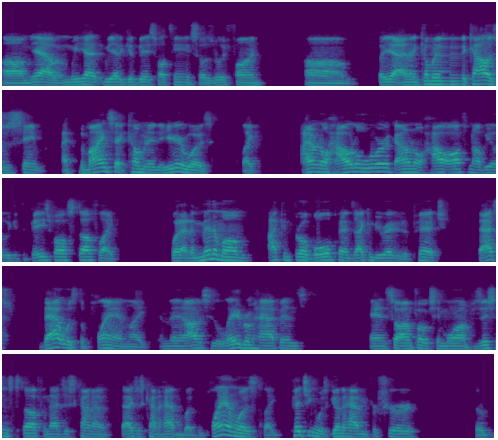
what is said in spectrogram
um yeah, and we had we had a good baseball team, so it was really fun. Um but yeah, and then coming into college is the same. I, the mindset coming into here was like I don't know how it'll work. I don't know how often I'll be able to get the baseball stuff. Like, but at a minimum, I can throw bullpens. I can be ready to pitch. That's that was the plan. Like, and then obviously the labrum happens, and so I'm focusing more on position stuff, and that just kind of that just kind of happened. But the plan was like pitching was going to happen for sure. The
